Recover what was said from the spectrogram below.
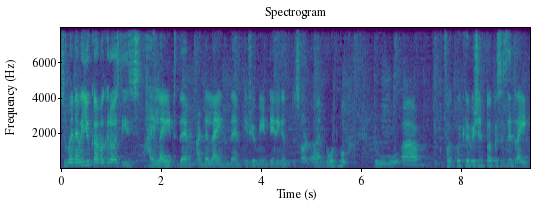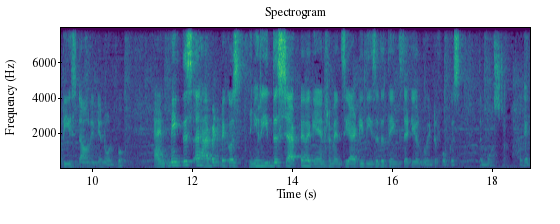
So whenever you come across these, highlight them, underline them. If you're maintaining a sort of a notebook to um, for quick revision purposes, then write these down in your notebook and make this a habit because when you read this chapter again from NCERT, these are the things that you're going to focus the most on. Okay.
